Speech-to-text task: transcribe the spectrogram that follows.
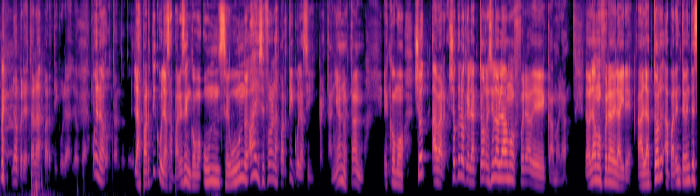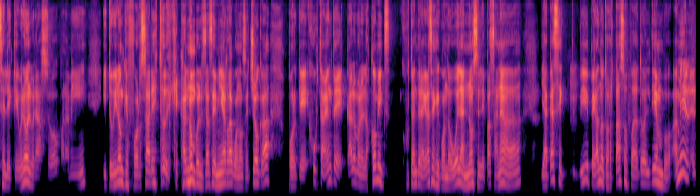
No, pero están las partículas locas. Bueno. Las partículas aparecen como un segundo. ¡Ay, se fueron las partículas! Y pestañas no están. Es como. Yo, a ver, yo creo que el actor, recién lo hablábamos fuera de cámara. Lo hablábamos fuera del aire. Al actor aparentemente se le quebró el brazo, para mí, y tuvieron que forzar esto de que Cannonball se hace mierda cuando se choca, porque justamente Cannonball en los cómics, justamente la gracia es que cuando vuela no se le pasa nada, y acá se vive pegando tortazos para todo el tiempo. A mí el, el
